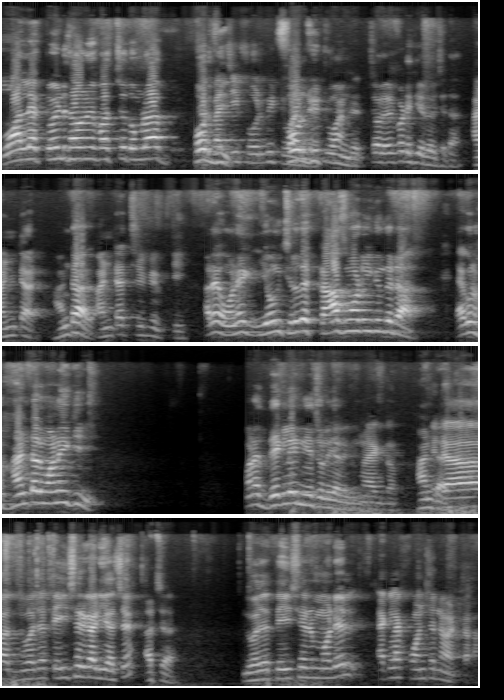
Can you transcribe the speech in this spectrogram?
ওয়ান লাখ টোয়েন্টি থাউজেন্ডে পাচ্ছ তোমরা ফোর বি Apache 4B ফোর বি টু হান্ড্রেড চলো এরপরে কি রয়েছে এটা? হান্টার হান্টার হান্টার থ্রি ফিফটি আরে অনেক ইয়ং ছেলেদের মডেল কিন্তু এটা। এখন হান্টার মানে কি? মানে দেখলেই নিয়ে চলে যাবে একদম। এটা দু হাজার তেইশের গাড়ি আছে। আচ্ছা। দু হাজার তেইশের মডেল এক লাখ পঞ্চান্ন হাজার টাকা।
